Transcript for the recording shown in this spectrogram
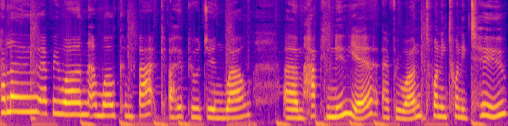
Hello, everyone, and welcome back. I hope you're doing well. Um, Happy New Year, everyone, 2022.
